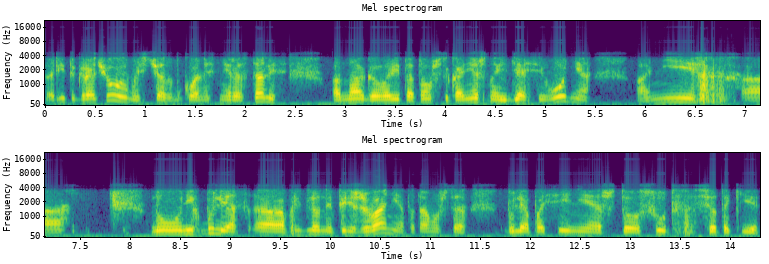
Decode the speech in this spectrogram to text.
Риты Грачевой, мы сейчас буквально с ней расстались, она говорит о том, что, конечно, идя сегодня, они а, ну, у них были определенные переживания, потому что были опасения, что суд все-таки Э,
